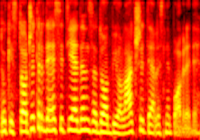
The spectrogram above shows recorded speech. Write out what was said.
dok je 141 zadobio lakše telesne povrede.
